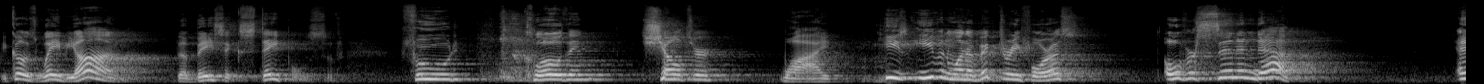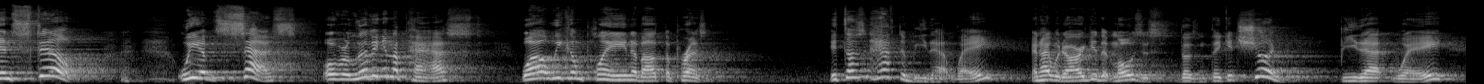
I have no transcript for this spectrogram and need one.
it goes way beyond the basic staples of food, clothing, shelter. Why? He's even won a victory for us over sin and death. And still, we obsess over living in the past while we complain about the present. It doesn't have to be that way. And I would argue that Moses doesn't think it should be that way,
